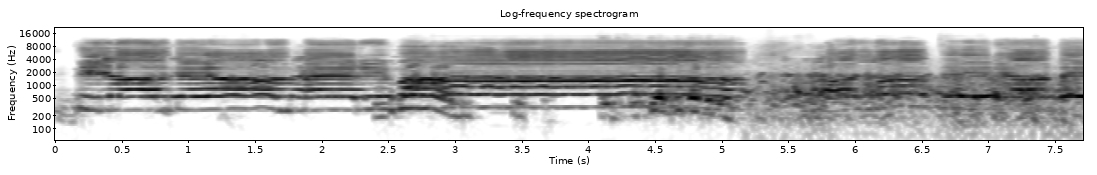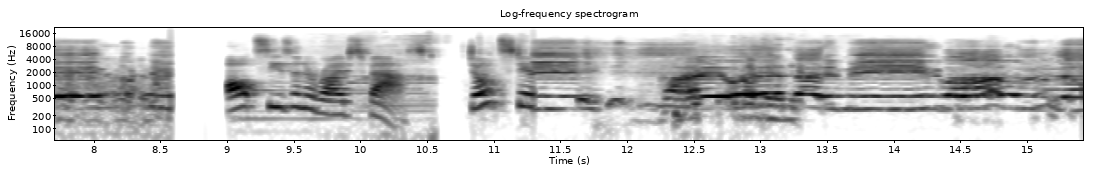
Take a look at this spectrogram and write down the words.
ਦਿਲਾਂ ਦਿਆ Alt season arrives fast. Don't stare. ਹਾਏ ਓਏ ਧਰਮੀ ਬਾਬਲਾ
